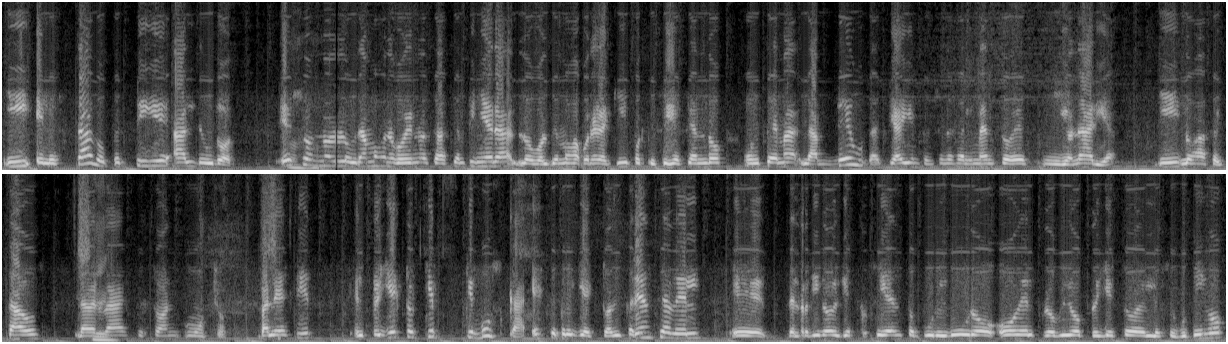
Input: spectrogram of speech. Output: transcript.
y el Estado persigue al deudor. Eso no lo logramos en el gobierno de Sebastián Piñera, lo volvemos a poner aquí porque sigue siendo un tema, la deuda que hay en pensiones de alimentos es millonaria y los afectados la verdad es que son muchos. Vale decir, el proyecto, ¿qué, busca este proyecto? A diferencia del, eh, del retiro del 10% puro y duro o del propio proyecto del Ejecutivo,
